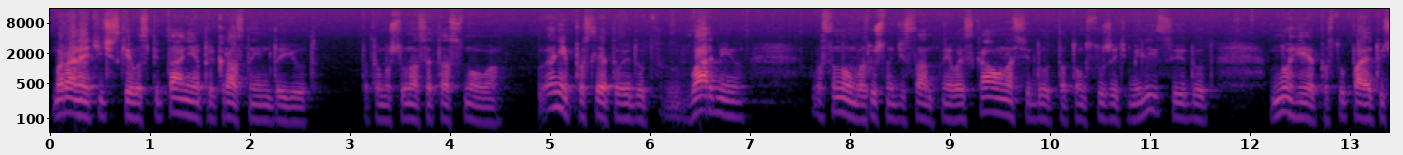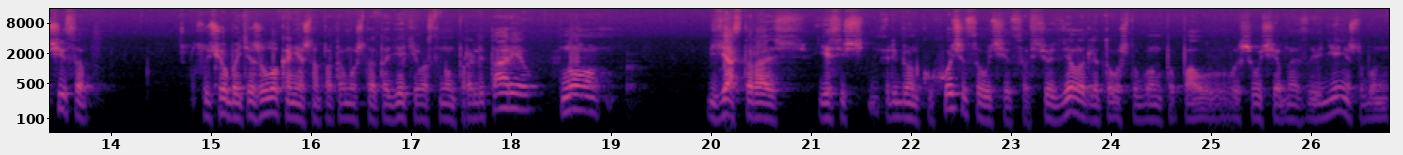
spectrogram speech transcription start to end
Морально-этическое воспитание прекрасно им дают, потому что у нас это основа. Они после этого идут в армию, в основном воздушно-десантные войска у нас идут, потом служить в милицию идут. Многие поступают учиться. С учебой тяжело, конечно, потому что это дети в основном пролетариев. Но я стараюсь, если ребенку хочется учиться, все сделать для того, чтобы он попал в высшее учебное заведение, чтобы он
